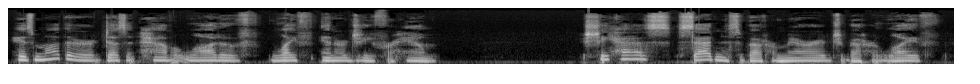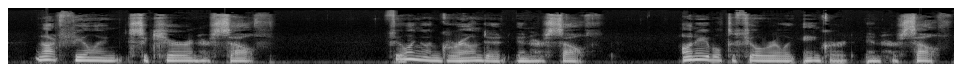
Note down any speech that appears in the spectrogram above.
his mother doesn't have a lot of life energy for him. She has sadness about her marriage, about her life, not feeling secure in herself, feeling ungrounded in herself, unable to feel really anchored in herself.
